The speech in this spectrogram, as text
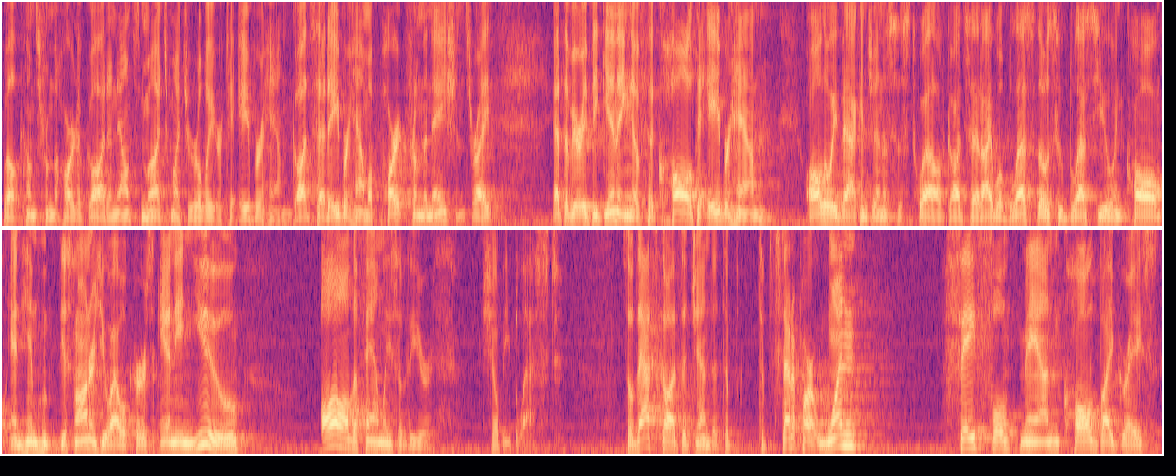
Well, it comes from the heart of God, announced much, much earlier to Abraham. God set Abraham apart from the nations, right? At the very beginning of the call to Abraham, all the way back in Genesis 12, God said, I will bless those who bless you and call, and him who dishonors you I will curse, and in you all the families of the earth shall be blessed. So that's God's agenda to, to set apart one faithful man called by grace,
